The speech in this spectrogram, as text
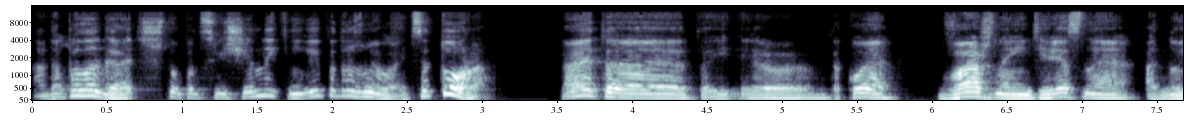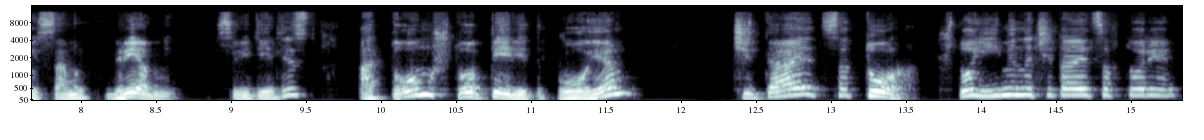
Надо полагать, что под священной книгой подразумевается Тора. А это, это э, такое важное, интересное, одно из самых древних свидетельств о том, что перед боем читается Тора. Что именно читается в Торе,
